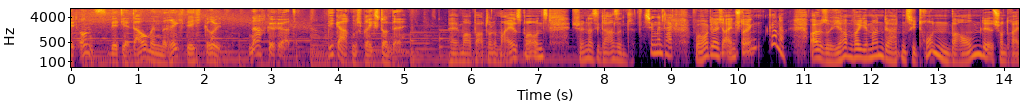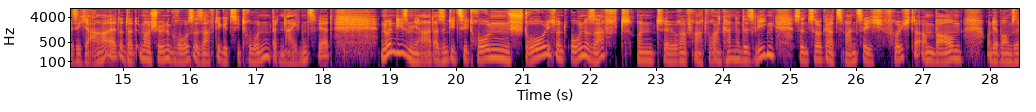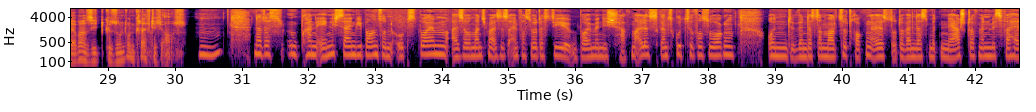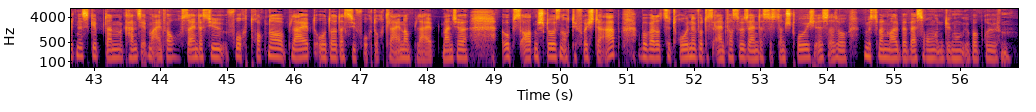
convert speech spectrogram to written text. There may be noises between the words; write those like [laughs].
Mit uns wird Ihr Daumen richtig grün. Nachgehört. Die Gartensprechstunde. Helma Bartolomei ist bei uns. Schön, dass Sie da sind. Schönen guten Tag. Wollen wir gleich einsteigen? Gerne. Also, hier haben wir jemanden, der hat einen Zitronenbaum, der ist schon 30 Jahre alt und hat immer schöne, große, saftige Zitronen. Beneidenswert. Nur in diesem Jahr, da sind die Zitronen strohig und ohne Saft. Und der Hörer fragt, woran kann das liegen? Es sind circa 20 Früchte am Baum und der Baum selber sieht gesund und kräftig aus. Mhm. Na, das kann ähnlich sein wie bei unseren Obstbäumen. Also manchmal ist es einfach so, dass die Bäume nicht schaffen, alles ganz gut zu versorgen. Und wenn das dann mal zu trocken ist oder wenn das mit Nährstoffen ein Missverhältnis gibt, dann kann es eben einfach auch sein, dass die Frucht trockener bleibt oder dass die Frucht auch kleiner bleibt. Manche Obstarten stoßen auch die Früchte ab, aber bei der Zitrone wird es einfach so sein, dass es dann strohig ist. Also müsste man mal Bewässerung und Düngung überprüfen.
